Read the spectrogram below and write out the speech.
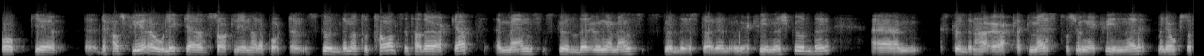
och eh, det fanns flera olika saker i den här rapporten. Skulderna totalt sett hade ökat. Mäns skulder, unga mäns skulder är större än unga kvinnors skulder. Eh, skulderna har ökat mest hos unga kvinnor, men det är också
